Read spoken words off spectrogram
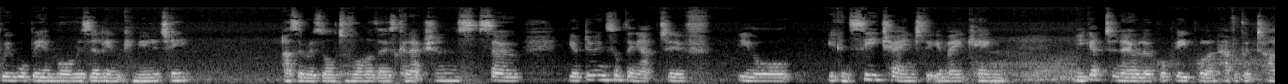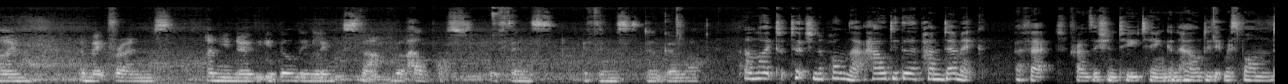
we will be a more resilient community as a result of all of those connections. So you're doing something active, you're you can see change that you're making, you get to know local people and have a good time and make friends. And you know that you're building links that will help us if things if things don't go well. And like t- touching upon that, how did the pandemic affect transition tooting and how did it respond?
